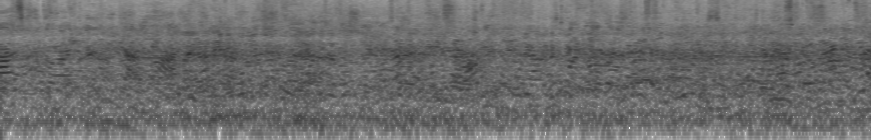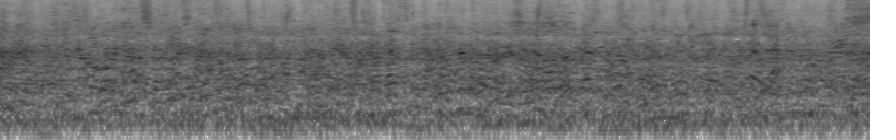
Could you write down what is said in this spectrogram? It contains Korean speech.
다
